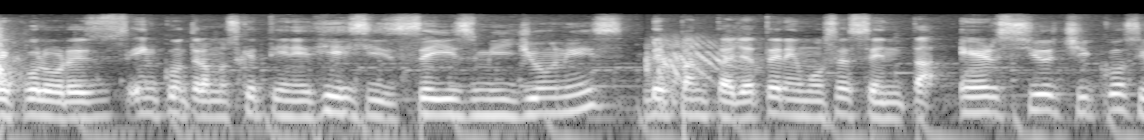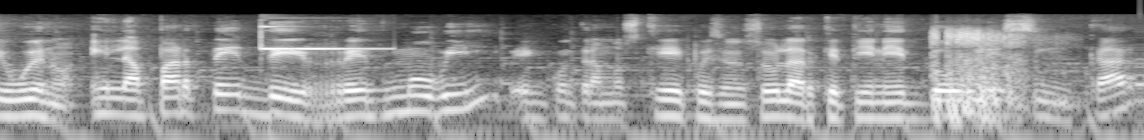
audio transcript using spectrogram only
De colores encontramos que tiene 16 millones. De pantalla tenemos 60 hercios, chicos. Y bueno, en la parte de red móvil encontramos que pues es un celular que tiene doble SIM card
